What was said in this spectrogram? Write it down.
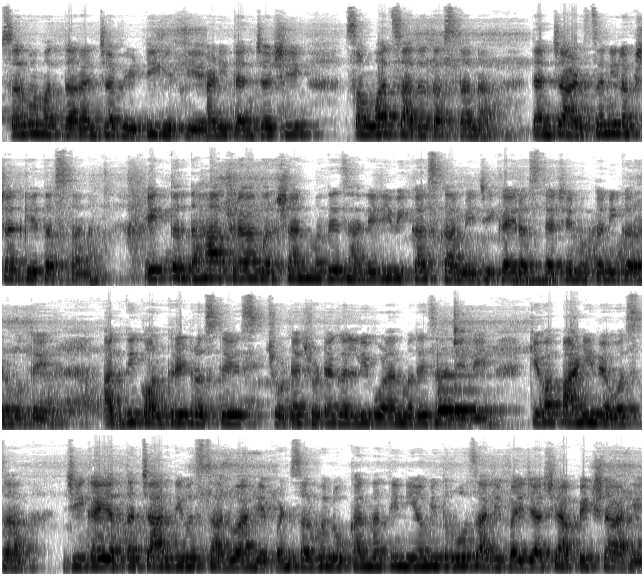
सर्व मतदारांच्या भेटी घेते आणि त्यांच्याशी संवाद साधत असताना त्यांच्या अडचणी लक्षात घेत असताना एकतर दहा अकरा वर्षांमध्ये झालेली विकास कामे जी काही रस्त्याचे नूतनीकरण होते अगदी कॉन्क्रीट रस्ते छोट्या छोट्या गल्लीबोळांमध्ये झालेले किंवा पाणी व्यवस्था जी काही आता चार दिवस चालू आहे पण सर्व लोकांना ती नियमित रोज आली पाहिजे अशी अपेक्षा आहे.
